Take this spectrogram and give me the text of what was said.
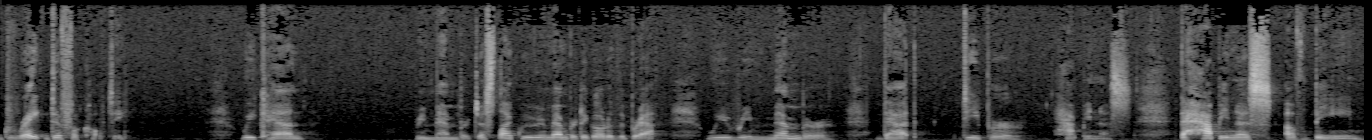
great difficulty, we can remember, just like we remember to go to the breath, we remember that deeper happiness, the happiness of being,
